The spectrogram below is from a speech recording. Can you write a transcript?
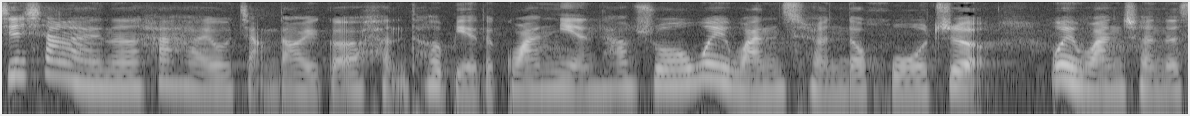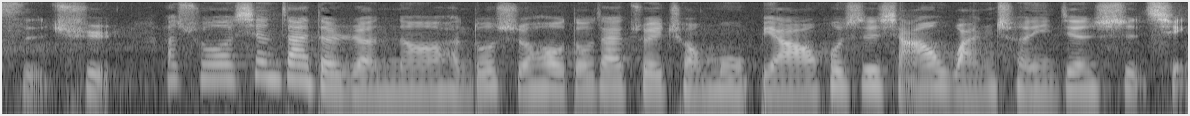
接下来呢，他还有讲到一个很特别的观念，他说未完成的活着，未完成的死去。他说现在的人呢，很多时候都在追求目标，或是想要完成一件事情，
